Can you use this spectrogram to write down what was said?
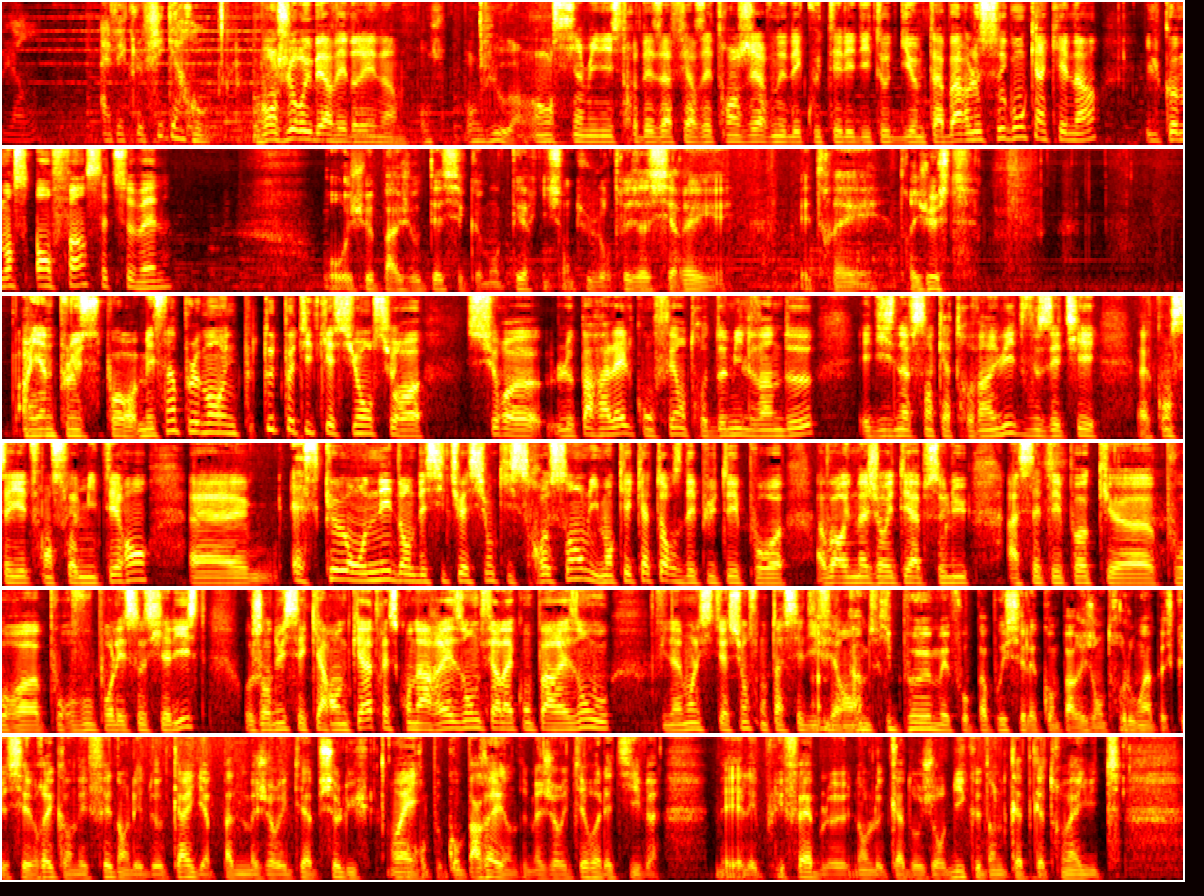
Blanc avec le Figaro. Bonjour Hubert Védrine. Bonjour. Ancien ministre des Affaires étrangères, venez d'écouter l'édito de Guillaume Tabar. Le second quinquennat, il commence enfin cette semaine Oh, je ne vais pas ajouter ces commentaires qui sont toujours très acérés et, très, très justes. Rien de plus pour, mais simplement une toute petite question sur euh, sur euh, le parallèle qu'on fait entre 2022 et 1988. Vous étiez euh, conseiller de François Mitterrand. Euh, est-ce qu'on est dans des situations qui se ressemblent? Il manquait 14 députés pour avoir une majorité absolue à cette époque pour, pour vous, pour les socialistes. Aujourd'hui, c'est 44. Est-ce qu'on a raison de faire la comparaison ou finalement les situations sont assez différentes? un, petit peu, mais il faut pas pousser la comparaison trop loin parce que c'est vrai qu'en effet, dans les deux cas, il n'y a pas de majorité absolue. Oui. On peut comparer, hein, des majorités relatives, mais elle est plus faible dans le cas aujourd'hui que dans le cas de 88.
